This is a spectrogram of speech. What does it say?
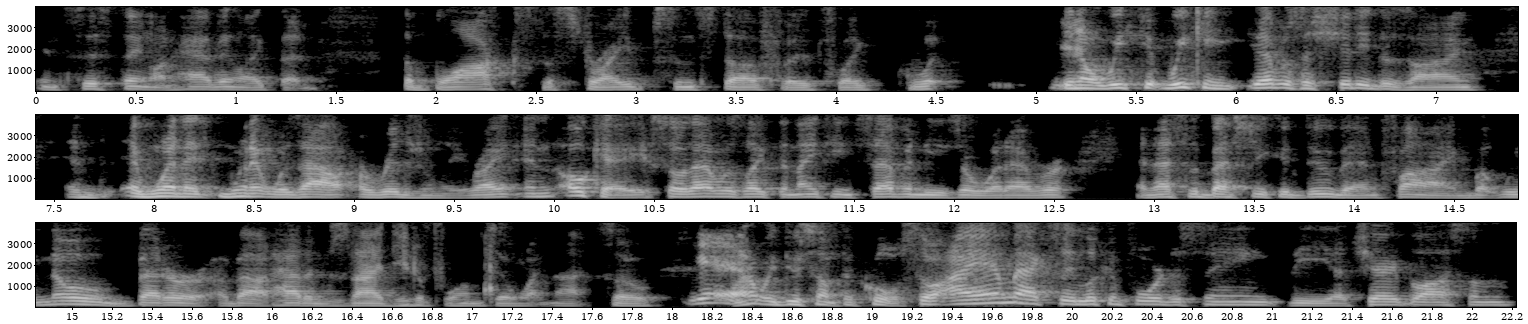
insisting on having like the the blocks, the stripes and stuff. It's like what you know, we can we can that was a shitty design. And, and when it when it was out originally, right? And okay, so that was like the 1970s or whatever, and that's the best you could do then, fine. But we know better about how to design uniforms and whatnot. So yeah. why don't we do something cool? So I am actually looking forward to seeing the uh, cherry blossom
